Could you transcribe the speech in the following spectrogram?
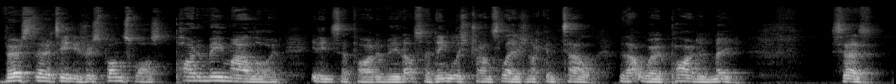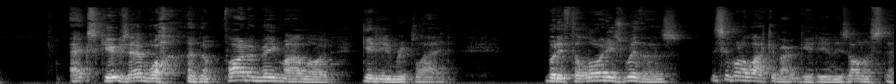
Verse 13, his response was, Pardon me, my Lord. He didn't say, Pardon me. That's an English translation, I can tell with that word, pardon me. Says, Excuse him. no, pardon me, my Lord. Gideon replied. But if the Lord is with us, this is what I like about Gideon, his honesty.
